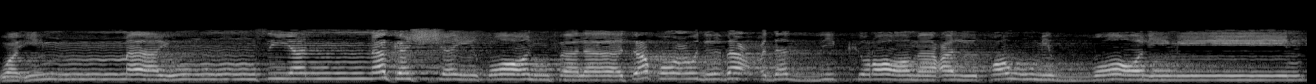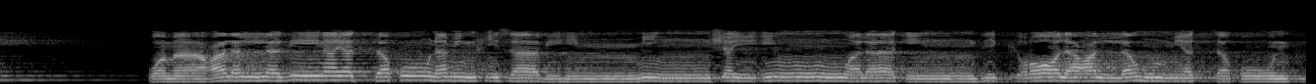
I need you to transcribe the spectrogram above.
وإما ينسينك الشيطان فلا تقعد بعد الذكرى مع القوم الظالمين وما على الذين يتقون من حسابهم من شيء ولكن ذكرى لعلهم يتقون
